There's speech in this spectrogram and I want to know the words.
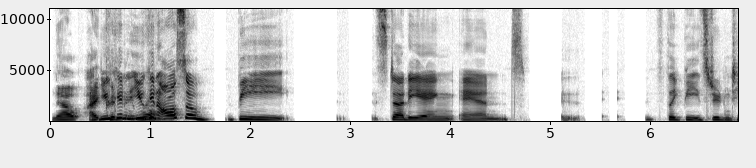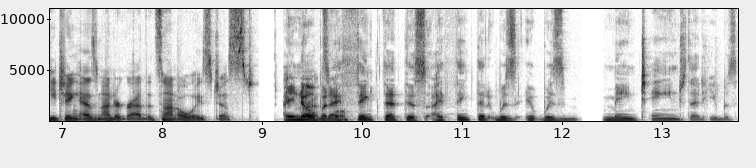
Now I you can you can also be studying and uh, like be student teaching as an undergrad. That's not always just I know, but I think that this I think that it was it was maintained that he was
